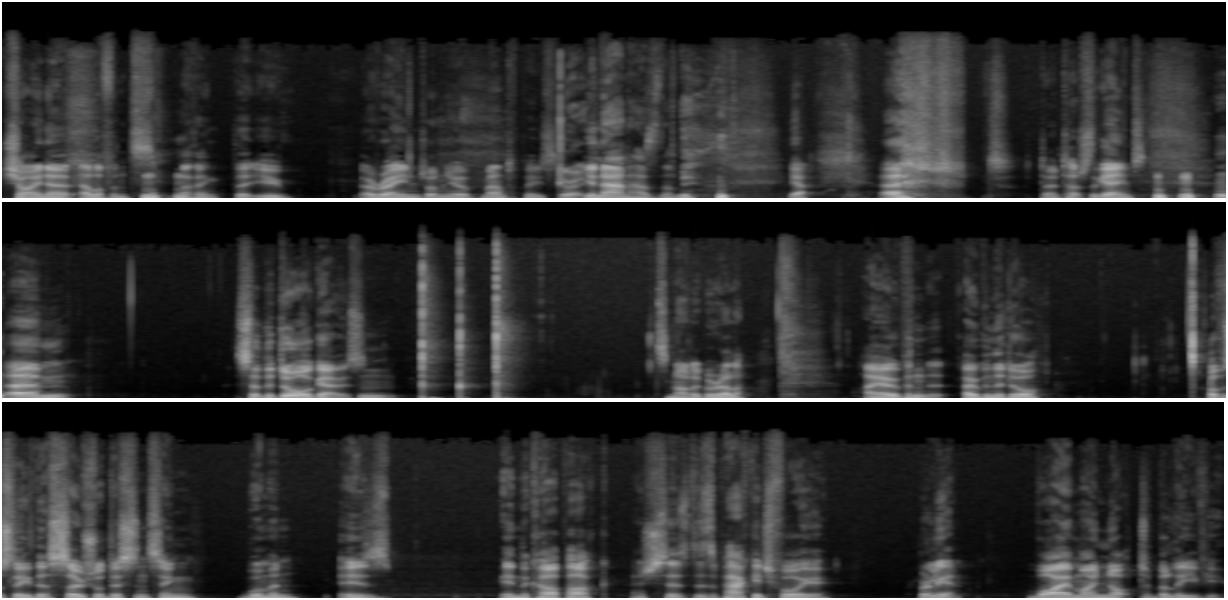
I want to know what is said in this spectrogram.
china elephants. I think that you arrange on your mantelpiece. Correct. Your nan has them. yeah. Uh, don't touch the games. um, so the door goes. It's not a gorilla. I open the, open the door. Obviously, the social distancing woman is in the car park, and she says, "There's a package for you." Brilliant. Why am I not to believe you?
